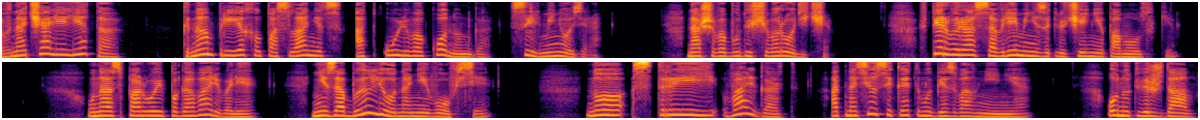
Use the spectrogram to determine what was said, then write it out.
В начале лета к нам приехал посланец от Ульва Конунга с Ильмень-озера, нашего будущего родича, в первый раз со времени заключения помолвки. У нас порой поговаривали, не забыл ли он о ней вовсе. Но Стрый Вайгард относился к этому без волнения. Он утверждал,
